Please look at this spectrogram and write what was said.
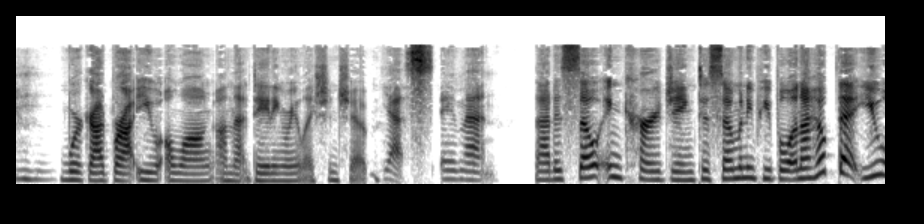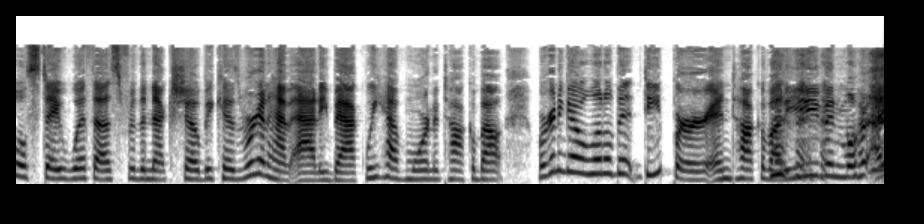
mm-hmm. where God brought you along on that dating relationship. Yes. Amen. That is so encouraging to so many people. And I hope that you will stay with us for the next show because we're going to have Addie back. We have more to talk about. We're going to go a little bit deeper and talk about even more. I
